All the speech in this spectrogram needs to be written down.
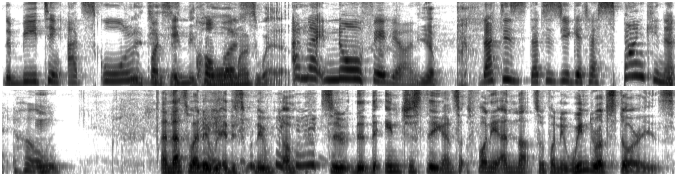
the beating at school It but it in the covers home as well. i'm like no fabian Yep. that is that is you get a spanking at home And that's why they, it's funny, um, so the, the interesting and so funny and not so funny Windrush stories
